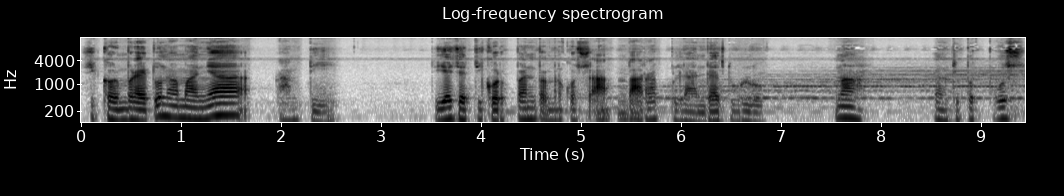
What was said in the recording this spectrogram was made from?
Si gaun merah itu namanya Ranti. Dia jadi korban pemerkosaan tentara Belanda dulu. Nah yang dipepus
